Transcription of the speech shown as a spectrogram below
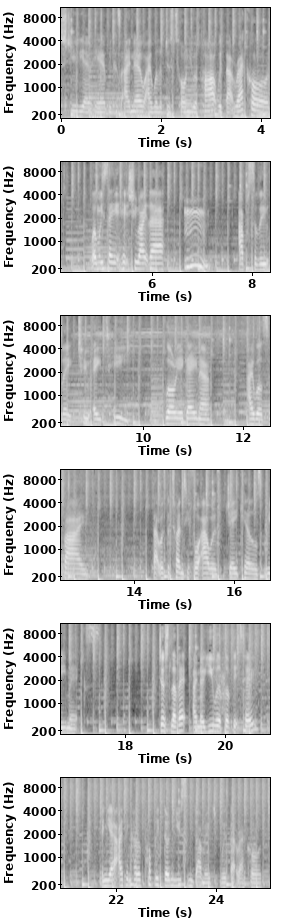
The studio here because I know I will have just torn you apart with that record. When we say it hits you right there, mmm, absolutely to a T. Gloria Gaynor, I Will Survive. That was the 24 Hours Jaykill's remix. Just love it. I know you will have loved it too. And yeah, I think I have probably done you some damage with that record.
